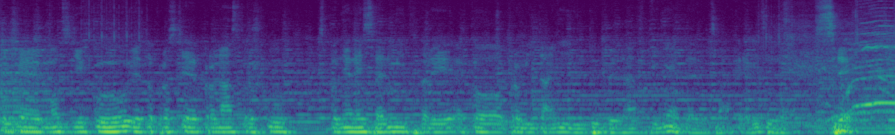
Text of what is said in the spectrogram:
Takže moc děkuju, je to prostě pro nás trošku splněný sen mít tady jako promítání YouTube videa v kyně, to je docela crazy.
